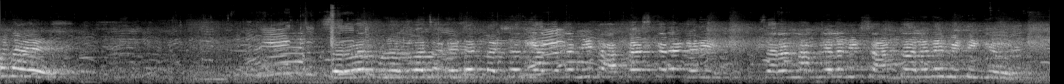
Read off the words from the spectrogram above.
पण आहे. सर्वात महत्त्वाचा घटक लक्षात घ्या त्यांना नीट अभ्यास करा घरी. सरांना आपल्याला नीट सांगता आलं नाही मीटिंग घेऊन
